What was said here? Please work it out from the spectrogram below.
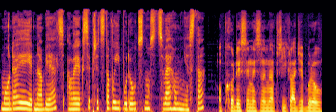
Moda je jedna věc, ale jak si představují budoucnost svého města? Obchody si myslím například, že budou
